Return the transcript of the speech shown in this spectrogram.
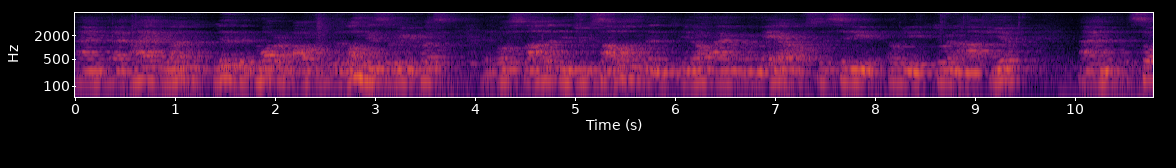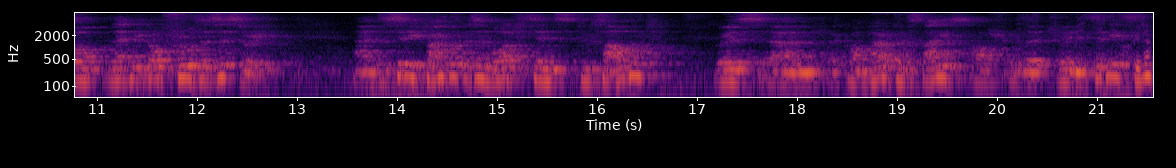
And uh, I have learned a little bit more about the long history because it was started in 2000 and, you know, I'm a mayor of the city only two and a half years. And so let me go through this history. And the city Frankfurt is involved since 2000 with um, comparative studies of the twin cities. Bitte?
